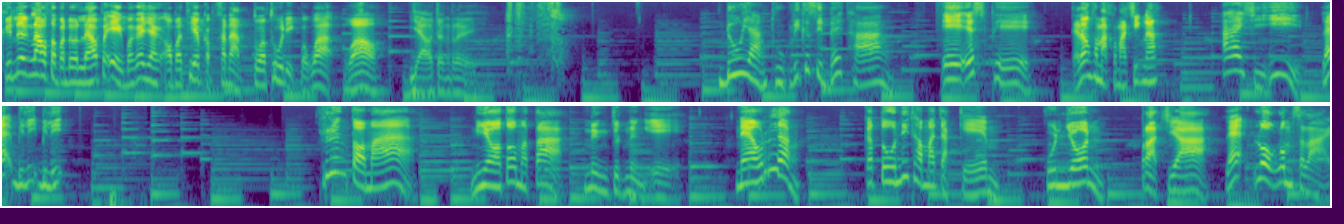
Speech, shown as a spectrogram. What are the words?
คือเรื่องเล่าสัปดาห์แล้วพระเอกมันก็ยังเอามาเทียบกับขนาดตัวทูตอีกบอกว่า ว้าว ยาวจังเลย ดูอย่างถูกลิขสิทธิ์ได้ทาง ASP แต่ต้องสมัครสมาชิกนะไอฉีอีและบิลิบิลิเรื่องต่อมา n e o t o m a t a 1.1a แนวเรื่องการ์ตูนที่ทำมาจากเกม หุ่นยนต์ ปรัชญา และโลกล่มสลาย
